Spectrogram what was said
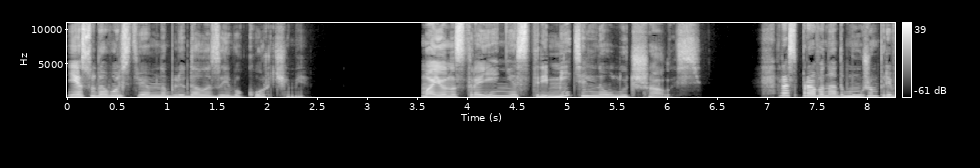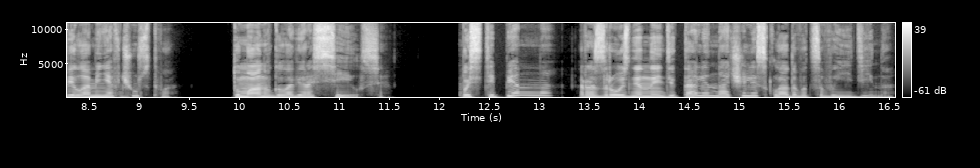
Я с удовольствием наблюдала за его корчами. Мое настроение стремительно улучшалось. Расправа над мужем привела меня в чувство. Туман в голове рассеялся. Постепенно разрозненные детали начали складываться воедино.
